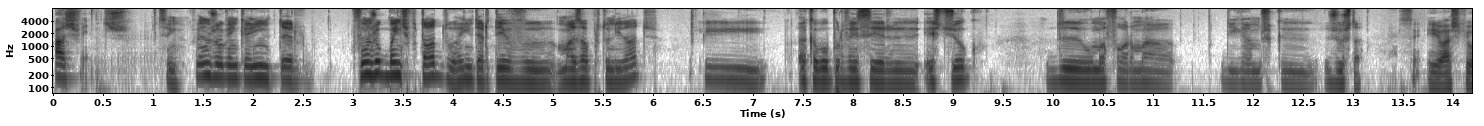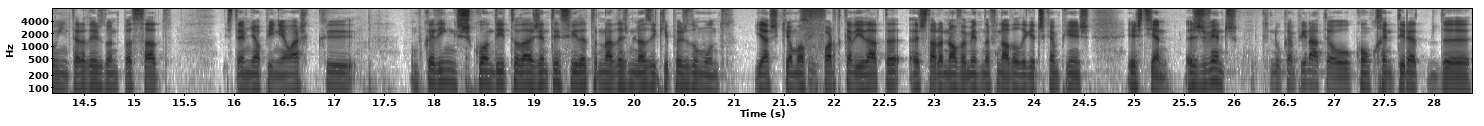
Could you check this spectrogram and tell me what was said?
aos Juventus. Sim, foi um jogo em que a Inter. Foi um jogo bem disputado, a Inter teve mais oportunidades e acabou por vencer este jogo de uma forma, digamos que, justa. Sim, eu acho que o Inter desde o ano passado, isto é a minha opinião, acho que um bocadinho escondido toda a gente tem-se vindo a tornar das melhores equipas do mundo. E acho que é uma Sim. forte candidata a estar novamente na final da Liga dos Campeões este ano. A Juventus, que no campeonato é o concorrente direto de,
